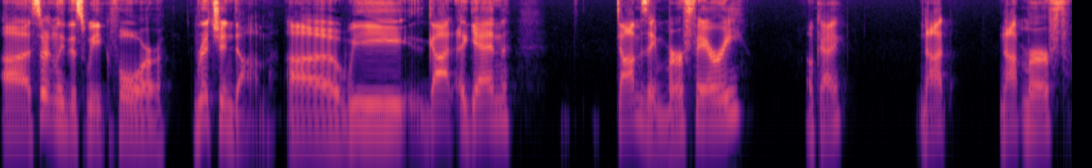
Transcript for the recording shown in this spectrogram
uh, certainly this week for Rich and Dom. Uh, we got again, Dom is a Murph fairy. Okay. Not not Murph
